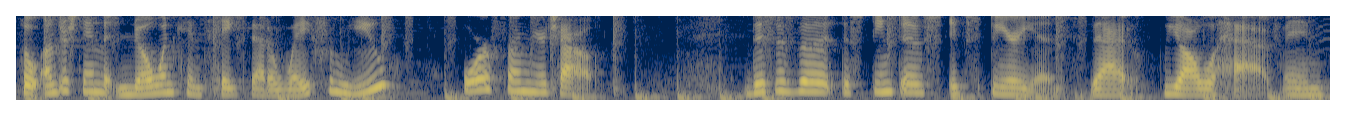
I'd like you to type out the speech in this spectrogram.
So understand that no one can take that away from you or from your child this is a distinctive experience that we all will have, and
